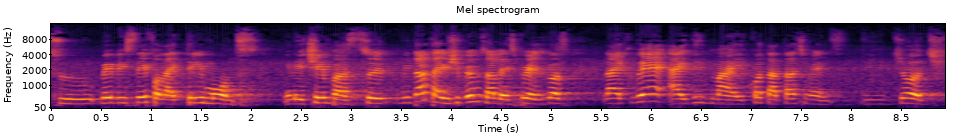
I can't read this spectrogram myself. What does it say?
to maybe stay for like three months in the chambers. So with that time, you should be able to have experience because like where I did my court attachment, the judge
